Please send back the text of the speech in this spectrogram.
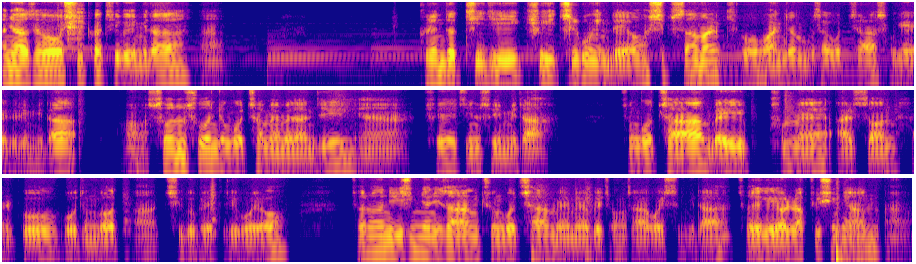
안녕하세요. 실카TV입니다. 아, 그랜저 TG Q270인데요. 14만 킬로 완전 무사고차 소개해드립니다. 어, 손수원 중고차 매매단지 예, 최진수입니다. 중고차 매입, 판매, 알선, 할부 모든 것 아, 취급해드리고요. 저는 20년 이상 중고차 매매업에 종사하고 있습니다. 저에게 연락 주시면 아,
